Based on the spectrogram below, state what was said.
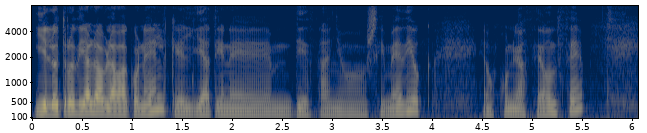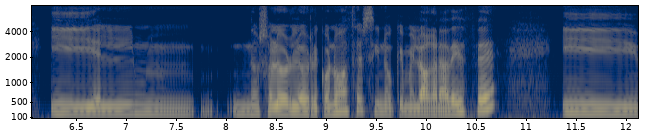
Y el otro día lo hablaba con él, que él ya tiene mm, 10 años y medio, en junio hace 11. Y él mm, no solo lo reconoce, sino que me lo agradece. Y,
